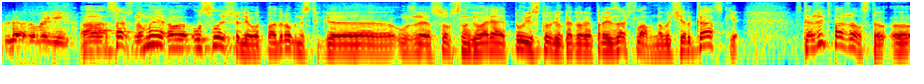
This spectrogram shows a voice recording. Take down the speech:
Да, добрый день. А, Саш, ну мы услышали вот подробности уже, собственно говоря, ту историю, которая произошла в Новочеркасске. Скажите, пожалуйста, э,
